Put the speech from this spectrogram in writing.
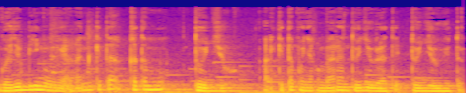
gue aja bingung ya kan kita ketemu tujuh ah, kita punya kembaran tujuh berarti tujuh gitu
